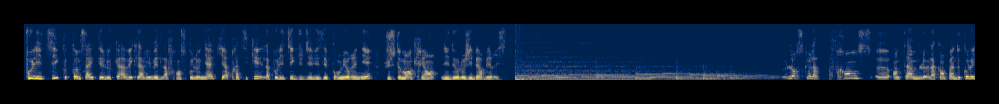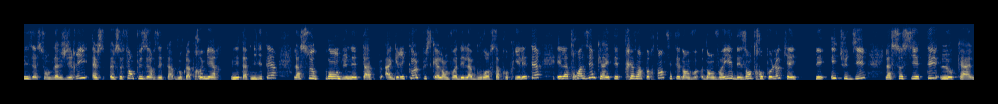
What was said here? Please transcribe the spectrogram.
politique, comme ça a été le cas avec l'arrivée de la France coloniale, qui a pratiqué la politique du diviser pour mieux régner, justement en créant l'idéologie berbériste. Lorsque la France euh, entame la campagne de colonisation de l'Algérie, elle, se fait en plusieurs étapes. Donc la première, une étape militaire, la seconde, une étape agricole, puisqu'elle envoie des laboureurs s'approprier les terres, et la troisième, qui a été très importante, c'était d'envoyer des anthropologues qui, étudier la société locale.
